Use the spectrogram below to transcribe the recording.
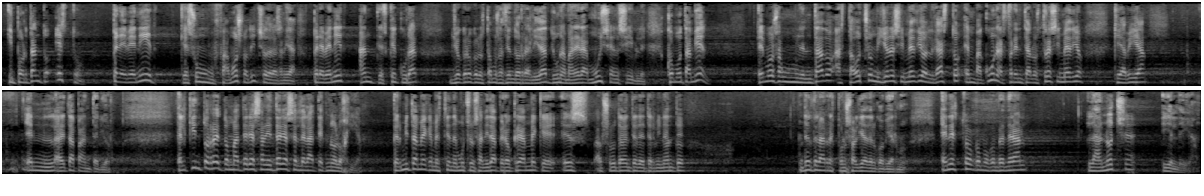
Y por tanto, esto, prevenir, que es un famoso dicho de la sanidad, prevenir antes que curar, yo creo que lo estamos haciendo realidad de una manera muy sensible. Como también hemos aumentado hasta ocho millones y medio el gasto en vacunas frente a los tres y medio que había en la etapa anterior. El quinto reto en materia sanitaria es el de la tecnología. Permítanme que me extiende mucho en sanidad, pero créanme que es absolutamente determinante desde la responsabilidad del Gobierno. En esto, como comprenderán, la noche y el día.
